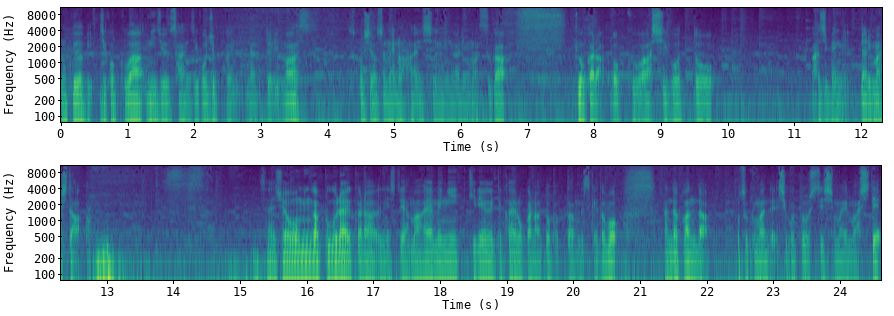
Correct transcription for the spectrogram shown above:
木曜日。時刻は23時50分になっております。少し遅めの配信になりますが今日から僕は仕事始めになりました。最初はウォーミングアップぐらいからにして、まあ、早めに切り上げて帰ろうかなと思ったんですけどもなんだかんだ遅くまで仕事をしてしまいまして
